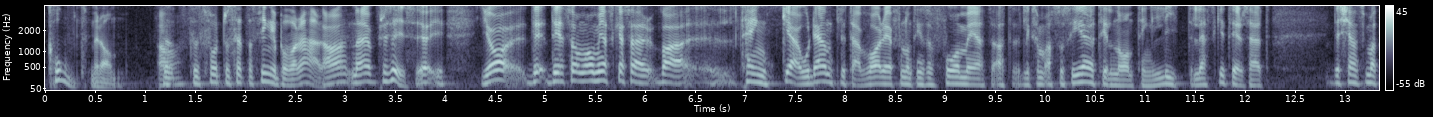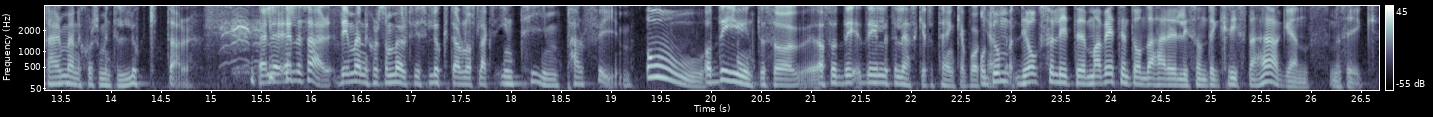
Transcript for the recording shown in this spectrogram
coolt med dem. Så, Ja. så svårt att sätta finger på vad det är. Ja, nej precis. Jag, jag, det, det som om jag ska så bara tänka ordentligt här, vad det är för någonting som får mig att, att liksom associera till någonting lite läskigt. Är det, så här att det känns som att det här är människor som inte luktar. eller, eller så här, det är människor som möjligtvis luktar av någon slags intim parfym. Oh! Och det är ju inte så, alltså det, det är lite läskigt att tänka på Och de, det är också lite, man vet inte om det här är liksom den kristna högens musik.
